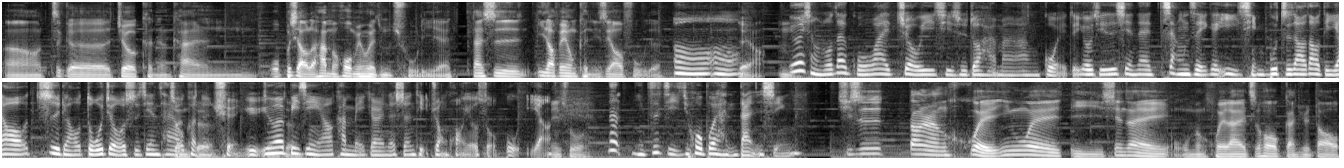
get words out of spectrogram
呃，这个就可能看，我不晓得他们后面会怎么处理耶。但是医疗费用肯定是要付的。哦哦哦，对啊，嗯、因为想说在国外就医其实都还蛮昂贵的，尤其是现在这样子一个疫情，不知道到底要治疗多久的时间才有可能痊愈，因为毕竟也要看每个人的身体状况有所不一样。没错。那你自己会不会很担心？其实。当然会，因为以现在我们回来之后，感觉到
